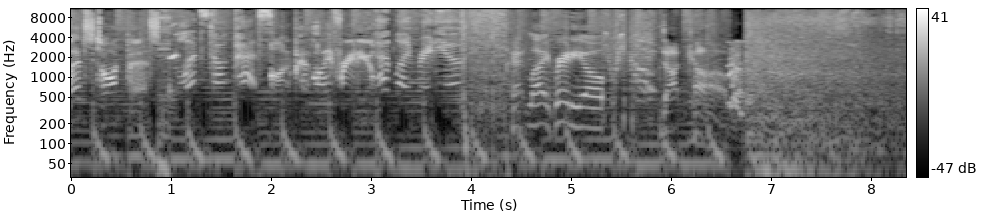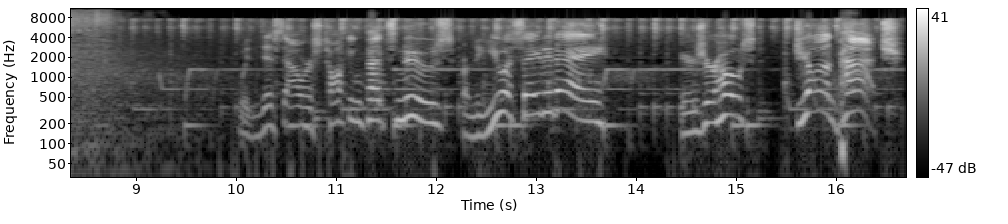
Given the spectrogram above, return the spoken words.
Let's talk pets Let's talk pets. on Pet Life Radio. Pet Life Radio. PetLifeRadio.com. With this hour's Talking Pets news from the USA Today, here's your host, John Patch.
